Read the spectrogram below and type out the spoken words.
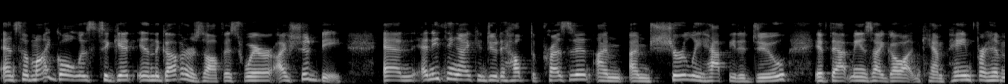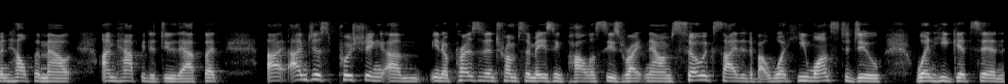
And so my goal is to get in the governor's office where I should be. And anything I can do to help the president, I'm I'm surely happy to do. If that means I go out and campaign for him and help him out, I'm happy to do that. But I, am just pushing, um, you know, President Trump's amazing policies right now. I'm so excited about what he wants to do when he gets in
